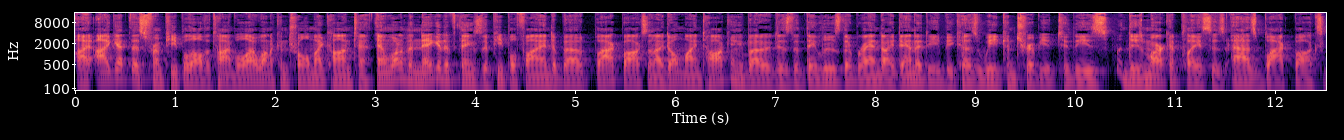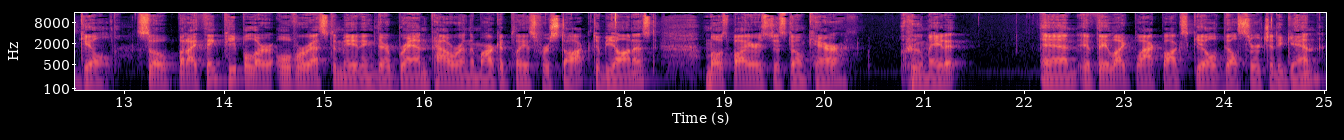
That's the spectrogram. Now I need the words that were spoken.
I, I, get this from people all the time. Well, I want to control my content. And one of the negative things that people find about Black Box, and I don't mind talking about it, is that they lose their brand identity because we contribute to these, these marketplaces as Black Box Guild. So, but I think people are overestimating their brand power in the marketplace for stock, to be honest. Most buyers just don't care who made it. And if they like Black Box Guild, they'll search it again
